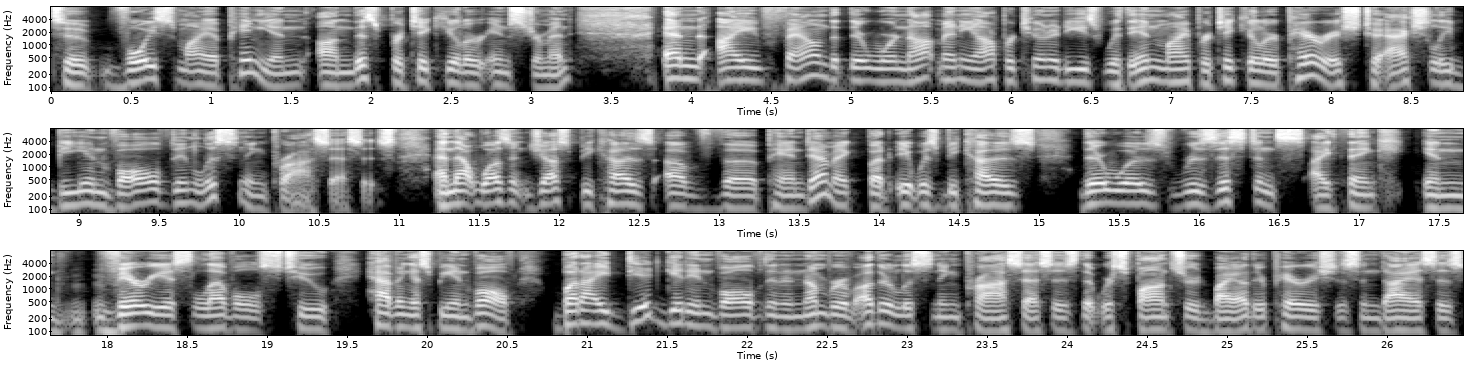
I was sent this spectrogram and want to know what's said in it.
to voice my opinion on this particular instrument. And I found that there were not many opportunities within my particular parish to actually be involved in listening processes. And that wasn't just because of the pandemic, but it was because there was resistance, I think, in various levels to having us be involved. But I did get involved in a number of other listening processes that were sponsored by other parishes and dioceses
